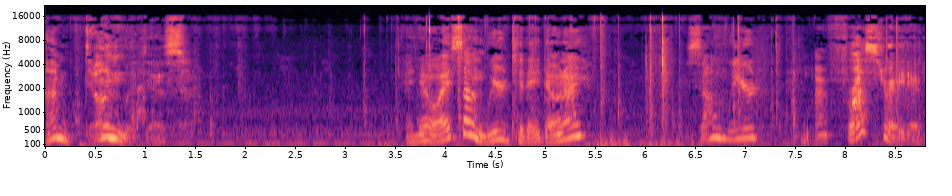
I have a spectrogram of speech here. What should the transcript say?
I'm done with this. I know, I sound weird today, don't I? I sound weird? I'm frustrated.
